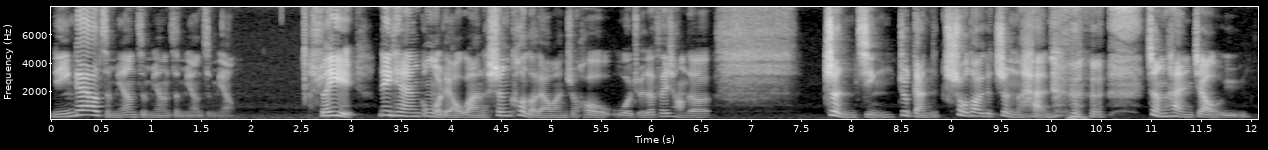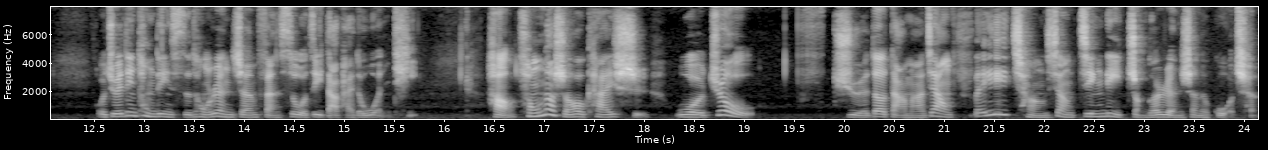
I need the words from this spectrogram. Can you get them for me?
你应该要怎么样怎么样怎么样怎么样。所以那天跟我聊完了，深刻的聊完之后，我觉得非常的。震惊，就感受到一个震撼，呵 呵震撼教育。我决定痛定思痛，认真反思我自己打牌的问题。好，从那时候开始，我就觉得打麻将非常像经历整个人生的过程。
